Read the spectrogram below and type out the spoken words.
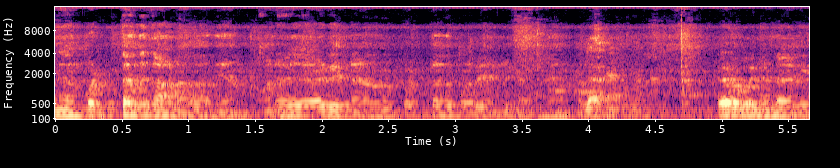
ഞാൻ പെട്ടെന്ന് കാണാതാണ് ഞാൻ അവനെ എവിടെ ഉണ്ടാകുന്നു പെട്ടെന്ന് പറയാൻ ഞാൻ അല്ലേ? എവിടെ പോയിട്ടുണ്ടായി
